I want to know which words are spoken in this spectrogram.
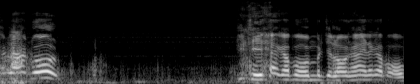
ข้างล่างนู่ นทีแรกครับผมมันจะร้องไห้แล้วครับผม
